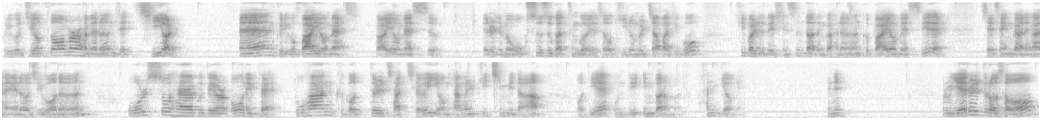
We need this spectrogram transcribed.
그리고 geothermal 하면은 이제 지열 and 그리고 biomass biomass 예를 들면 옥수수 같은 거에서 기름을 짜가지고 휘발유 대신 쓴다든가 하는 그 biomass의 재생 가능한 에너지원은 also have their own impact 또한 그것들 자체의 영향을 끼칩니다. 어디에? on the environment 환경에. 그럼 예를 들어서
